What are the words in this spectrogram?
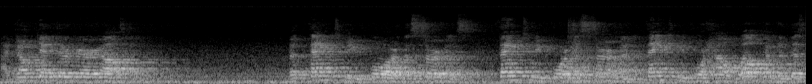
I don't get there very often, but thanked me for the service thanked me for this sermon, thanked me for how welcome this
